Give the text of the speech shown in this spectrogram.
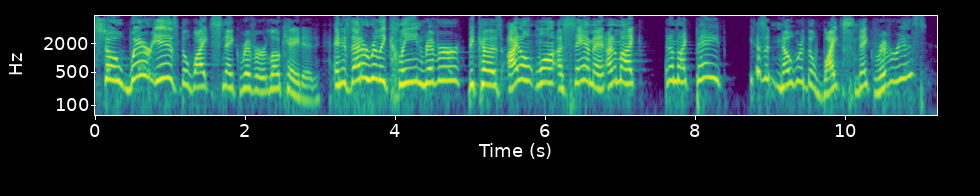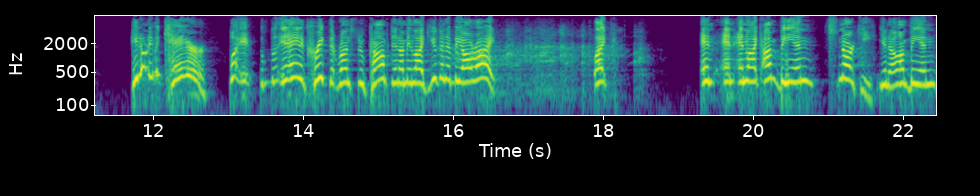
so where is the White Snake River located? And is that a really clean river? Because I don't want a salmon. And I'm like, and I'm like, babe, he doesn't know where the White Snake River is. He don't even care. Well, it, it ain't a creek that runs through Compton. I mean, like, you're going to be all right. Like, and, and, and like I'm being snarky, you know, I'm being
